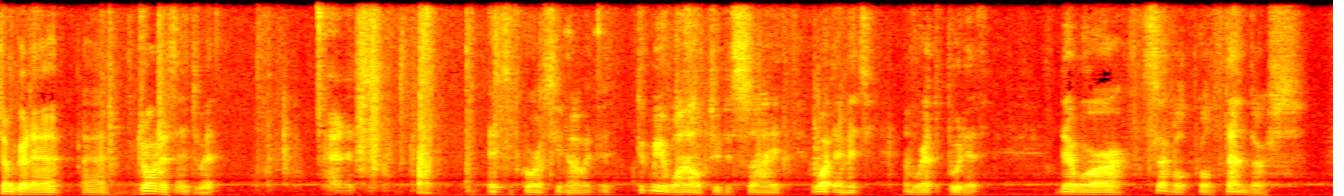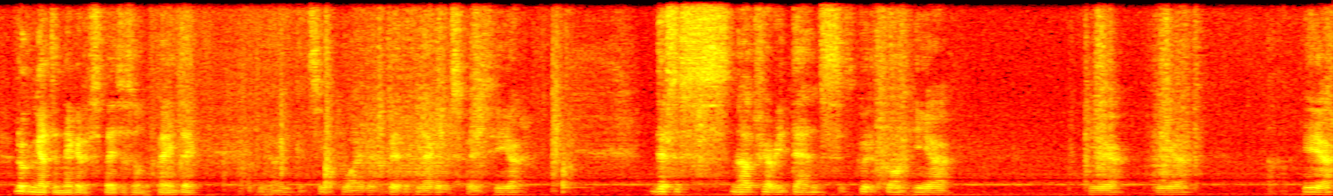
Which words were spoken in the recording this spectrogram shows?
So I'm gonna uh, draw this into it, and it's it's of course you know it, it took me a while to decide what image and where to put it. There were several contenders. Looking at the negative spaces on the painting, you know you can see quite a bit of negative space here. This is not very dense. It could have gone here, here, here, here.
